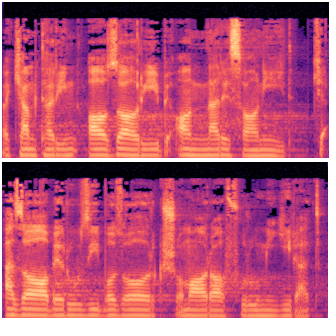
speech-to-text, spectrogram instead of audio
و کمترین آزاری به آن نرسانید که عذاب روزی بزرگ شما را فرو می‌گیرد.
